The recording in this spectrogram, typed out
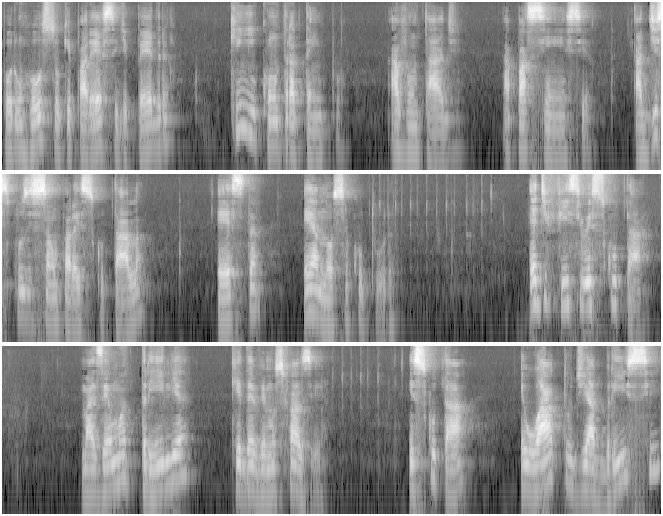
por um rosto que parece de pedra, quem encontra tempo, a vontade, a paciência, a disposição para escutá-la, esta é a nossa cultura. É difícil escutar, mas é uma trilha que devemos fazer. Escutar é o ato de abrir-se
